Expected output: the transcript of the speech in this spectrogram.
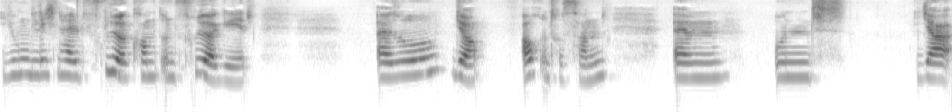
Jugendlichen halt früher kommt und früher geht. Also, ja, auch interessant. Ähm, und ja,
